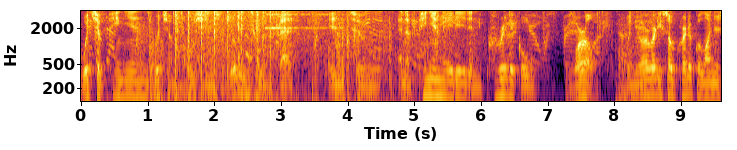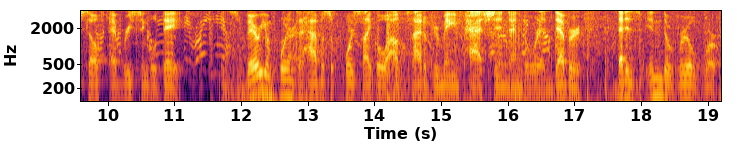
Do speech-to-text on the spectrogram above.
which opinions, which emotions you're willing to invest into an opinionated and critical world. When you're already so critical on yourself every single day, it's very important to have a support cycle outside of your main passion and or endeavor that is in the real world.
